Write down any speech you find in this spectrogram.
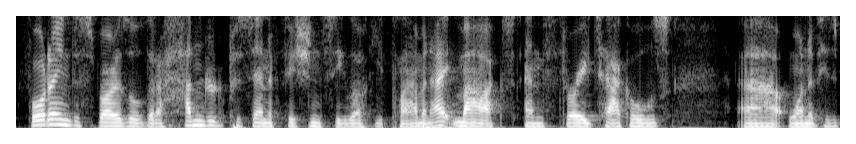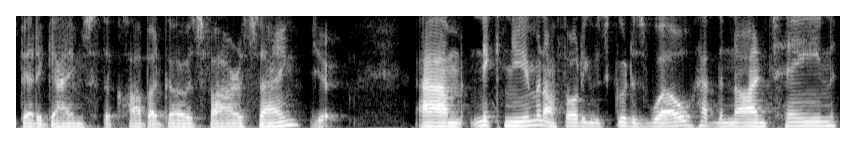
14 disposals at 100% efficiency, Lachie Plowman. Eight marks and three tackles. Uh, one of his better games for the club, I'd go as far as saying. Yep. Um, Nick Newman, I thought he was good as well. Had the 19,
